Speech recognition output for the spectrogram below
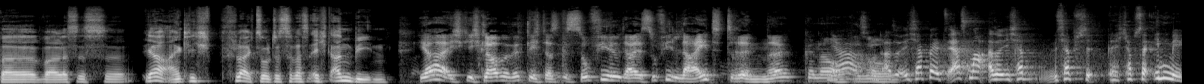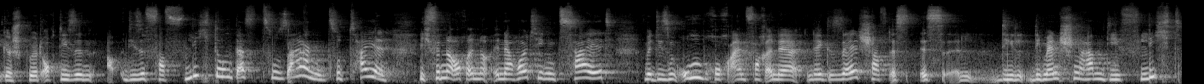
Weil, weil das ist, äh, ja, eigentlich, vielleicht solltest du das echt anbieten. Ja, ich, ich glaube wirklich, das ist so viel, da ist so viel Leid drin, ne? Genau. Ja, also, also ich habe jetzt erstmal, also ich habe ich hab, ich es ja in mir gespürt, auch diese, diese Verpflichtung, das zu sagen, zu teilen. Ich finde auch in, in der heutigen Zeit mit diesem Umbruch einfach in der, in der Gesellschaft, ist, ist die, die Menschen haben die Pflicht,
